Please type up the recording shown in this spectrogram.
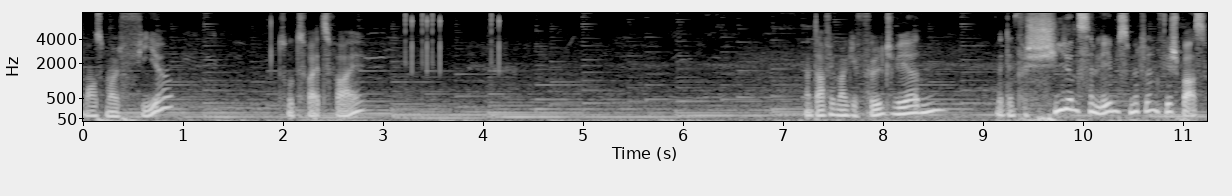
Maus mal 4. So 2, 2. Dann darf hier mal gefüllt werden. Mit den verschiedensten Lebensmitteln. Viel Spaß.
